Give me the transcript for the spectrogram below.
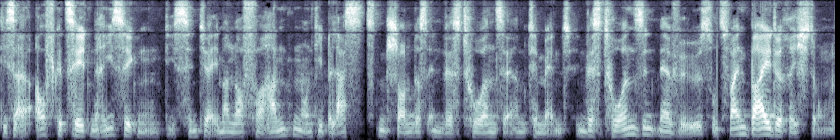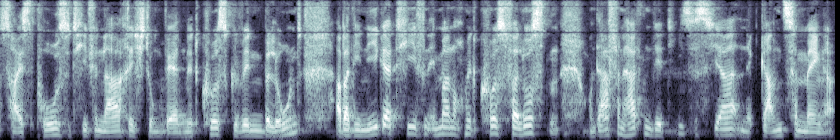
Diese aufgezählten Risiken, die sind ja immer noch vorhanden und die belasten schon das Investorensentiment. Investoren sind nervös und zwar in beide Richtungen. Das heißt, positive Nachrichtungen werden mit Kursgewinnen belohnt, aber die negativen immer noch mit Kursverlusten. Und davon hatten wir dieses Jahr eine ganze Menge.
